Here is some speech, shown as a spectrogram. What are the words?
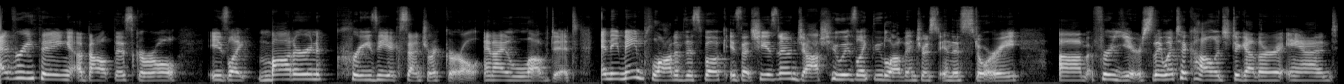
everything about this girl is like modern, crazy, eccentric girl, and I loved it. And the main plot of this book is that she has known Josh, who is like the love interest in this story, um, for years. So they went to college together and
